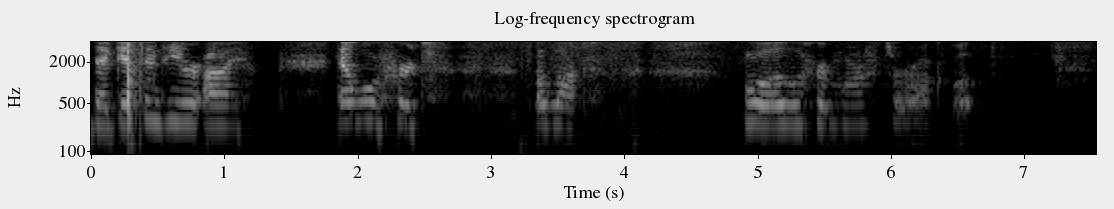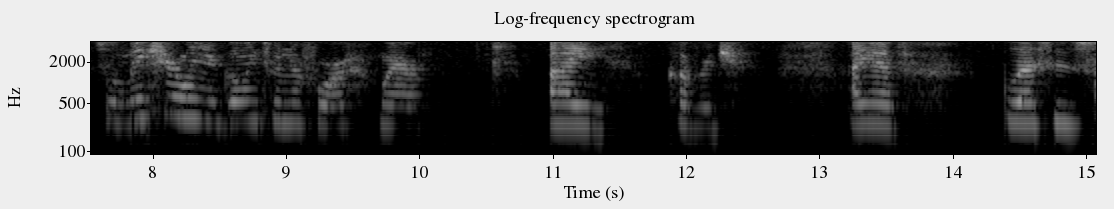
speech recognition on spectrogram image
that gets into your eye, that will hurt a lot. Well, it will hurt more if it's a rock, but so make sure when you're going to a Nerf war wear eye coverage. I have glasses,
